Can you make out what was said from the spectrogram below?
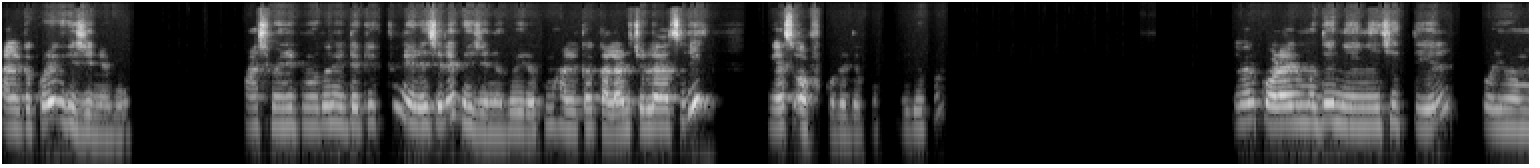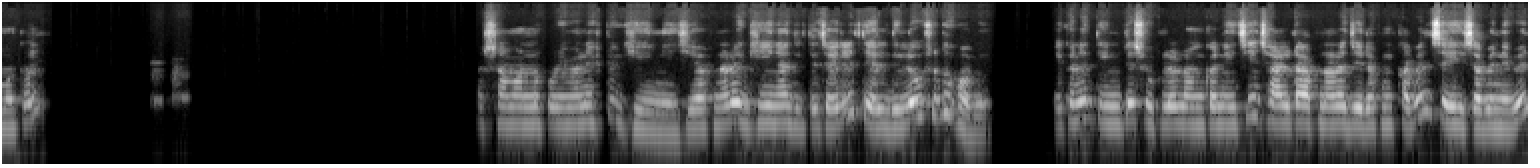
হালকা করে ভেজে নেব। পাঁচ মিনিট মতন এটাকে একটু নেড়ে চেড়ে ভেজে নেব। এরকম হালকা কালার চলে আসলেই গ্যাস অফ করে দেবো। এই দেখুন। এবার কড়াইয়ের মধ্যে নিয়ে নিয়েছি তেল পরিমাণ মতন। আর সামান্য পরিমাণে একটু ঘি নিয়েছি। আপনারা ঘি না দিতে চাইলে তেল দিলেও শুধু হবে। এখানে তিনটে শুকনো লঙ্কা নিয়েছি, ঝালটা আপনারা যেরকম খাবেন সেই হিসাবে নেবেন।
